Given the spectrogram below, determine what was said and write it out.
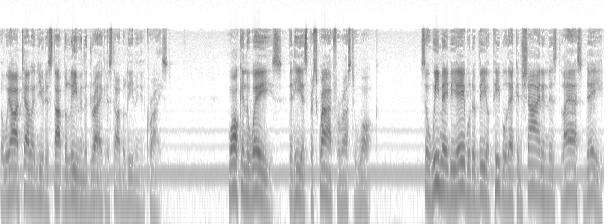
but we are telling you to stop believing the dragon and start believing in Christ walk in the ways that He has prescribed for us to walk. So we may be able to be a people that can shine in this last day,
